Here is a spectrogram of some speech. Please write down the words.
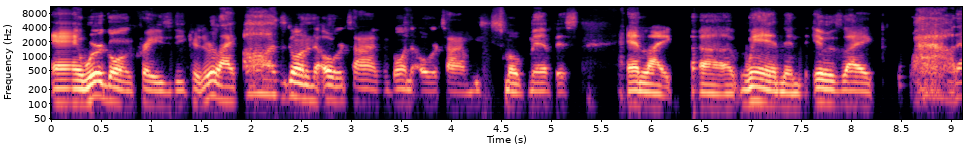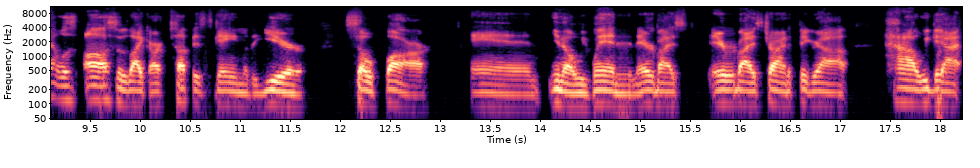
and we're going crazy because we're like, oh, it's going into overtime. Going to overtime, we smoke Memphis and like uh win. And it was like, wow, that was also like our toughest game of the year so far. And you know, we win, and everybody's everybody's trying to figure out how we got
